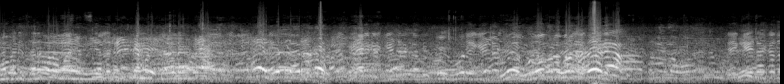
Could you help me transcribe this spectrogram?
அவனுக்கு செலவு மாணி எல்லாம் ಗೇಟ್ ಹಾಕದ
